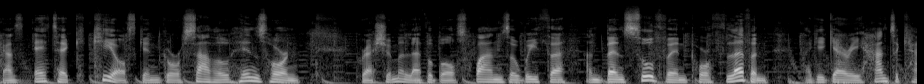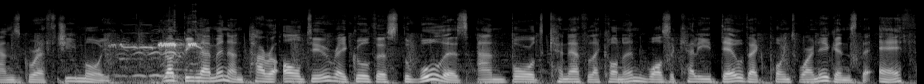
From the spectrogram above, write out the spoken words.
gans etek kiosk in Gorsavo Hinshorn. Gresham a levable swans a wetha and Ben Sulvin Porthleven, agi Gary Hantakans gwerthgi moy. Rugby Lemon and Para Aldu re gulthus the Woolers and board Kenneth was a Kelly Deutheg Point Warnigans the eighth,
